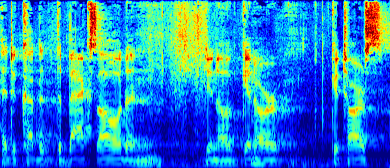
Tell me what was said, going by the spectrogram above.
had to cut the backs out and you know get our guitars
